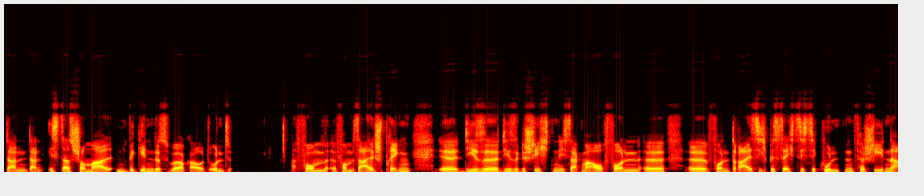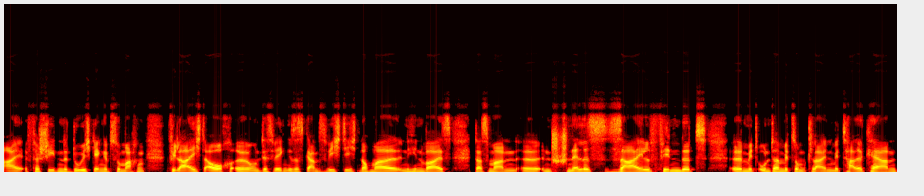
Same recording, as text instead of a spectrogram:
dann, dann ist das schon mal ein beginnendes Workout. Und vom vom Seilspringen äh, diese diese Geschichten ich sag mal auch von äh, äh von 30 bis 60 Sekunden verschiedene verschiedene Durchgänge zu machen. Vielleicht auch äh, und deswegen ist es ganz wichtig nochmal ein Hinweis dass man äh, ein schnelles Seil findet äh, mitunter mit so einem kleinen Metallkern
